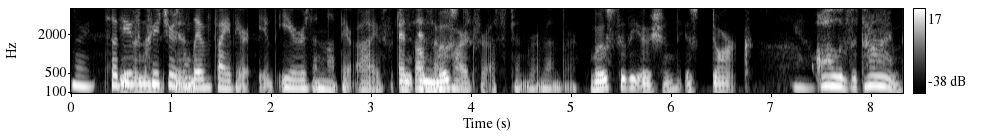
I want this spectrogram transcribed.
Right. So these creatures in- live by their ears and not their eyes, which is And- and also most- hard for us to remember. Most of the ocean is dark Yeah. all of the time.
